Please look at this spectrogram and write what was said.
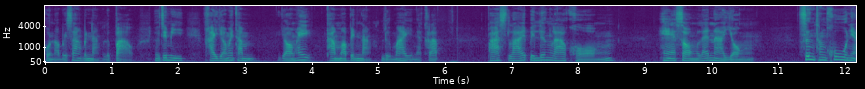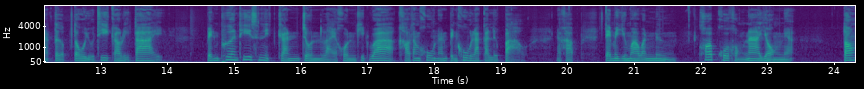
คนเอาไปสร้างเป็นหนังหรือเปล่า หรือจะมีใครยอมให้ทำ ยอมให้ทำมาเป็นหนังหรือไม่นะครับ Past Life เป็นเรื่องราวของแฮซองและนายอง ซึ่งทั้งคู่เนี่ยเติบโตอยู่ที่เกาหลีใต้ เป็นเพื่อนที่สนิทกันจนหลายคนคิดว่าเขาทั้งคู่นั้นเป็นคู่รักกันหรือเปล่านะครับ แต่มาอยู่มาวันหนึ่งครอบครัวของนายองเนี่ยต้อง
